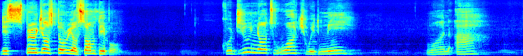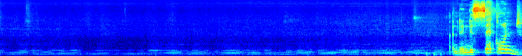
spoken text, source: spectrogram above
the spiritual story of some people. Could you not watch with me one hour? And then the second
